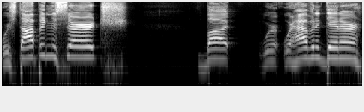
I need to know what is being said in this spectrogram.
We're stopping the search, but we're we're having a dinner.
